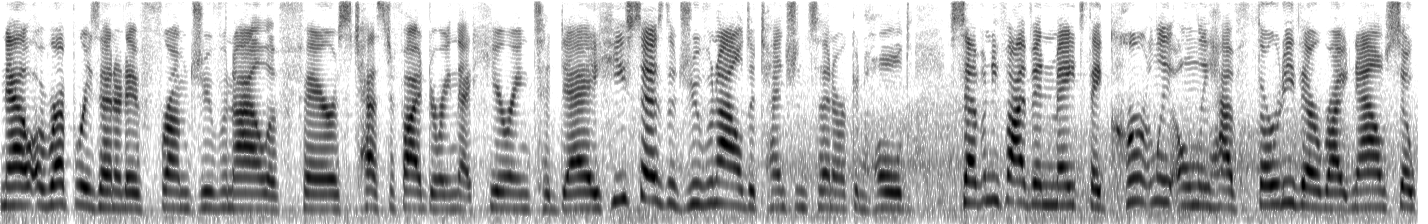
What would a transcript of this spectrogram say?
Now, a representative from Juvenile Affairs testified during that hearing today. He says the Juvenile Detention Center can hold 75 inmates. They currently only have 30 there right now, so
